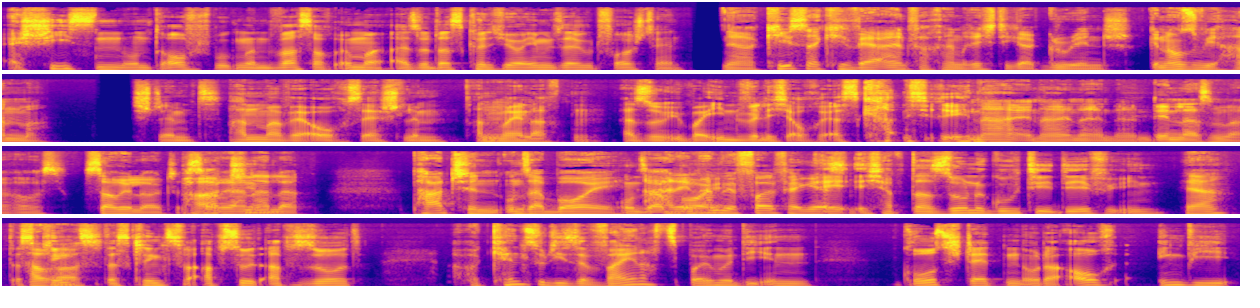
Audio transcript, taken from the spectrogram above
erschießen und draufspucken und was auch immer. Also das könnte ich mir eben sehr gut vorstellen. Ja, Kisaki wäre einfach ein richtiger Grinch. Genauso wie Hanma. Stimmt. Hanma wäre auch sehr schlimm an Mhm. Weihnachten. Also über ihn will ich auch erst gar nicht reden. Nein, nein, nein, nein. Den lassen wir raus. Sorry, Leute. Sorry Pachin? an alle. Pachin, unser Boy. Unser ah, den Boy. haben wir voll Ey, vergessen. ich habe da so eine gute Idee für ihn. ja, Das hau klingt, raus. das klingt zwar absolut absurd, aber kennst du diese Weihnachtsbäume, die in Großstädten oder auch irgendwie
